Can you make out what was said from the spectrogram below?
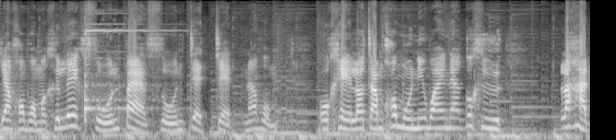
อย่างของผมมันคือเลข 08077 นะผม โอเค เราจำข้อมูลนี้ไว้นะ ก็คือรหัส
